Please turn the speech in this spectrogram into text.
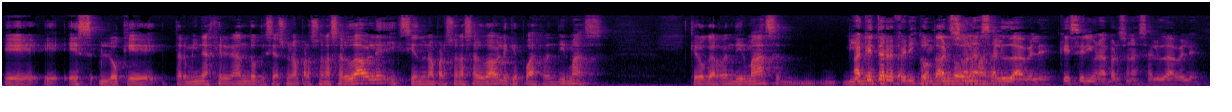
eh, es lo que termina generando que seas una persona saludable y siendo una persona saludable que puedas rendir más. Creo que rendir más... ¿A qué te referís con persona saludable? ¿Qué sería una persona saludable?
